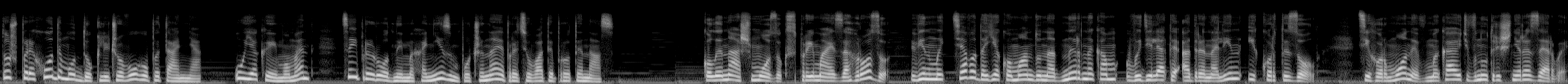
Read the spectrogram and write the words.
тож переходимо до ключового питання: у який момент цей природний механізм починає працювати проти нас? Коли наш мозок сприймає загрозу, він миттєво дає команду наднирникам виділяти адреналін і кортизол. Ці гормони вмикають внутрішні резерви,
